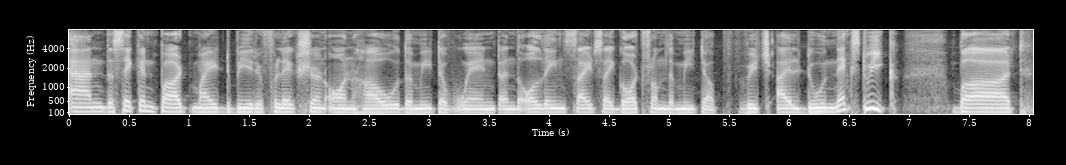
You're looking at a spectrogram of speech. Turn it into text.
And the second part might be reflection on how the meetup went and all the insights I got from the meetup, which I'll do next week but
